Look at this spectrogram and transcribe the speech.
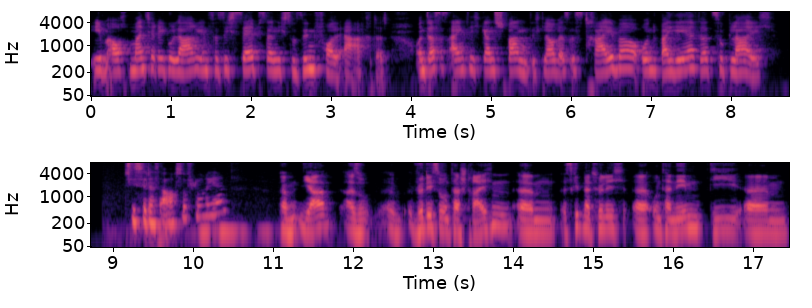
eben auch manche Regularien für sich selbst dann nicht so sinnvoll erachtet. Und das ist eigentlich ganz spannend. Ich glaube, es ist Treiber und Barriere zugleich. Siehst du das auch so, Florian? Ähm, ja, also äh, würde ich so unterstreichen. Ähm, es gibt natürlich äh, Unternehmen, die, ähm,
